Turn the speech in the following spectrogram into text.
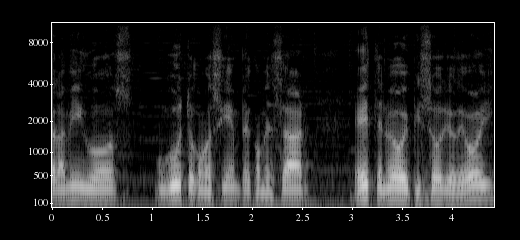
Hola, ¿qué tal amigos? Un gusto como siempre comenzar este nuevo episodio de hoy,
